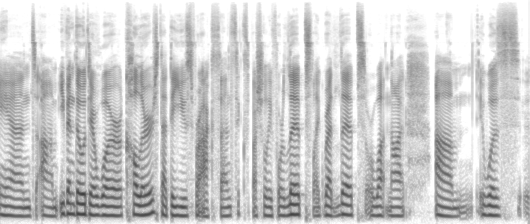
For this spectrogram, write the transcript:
And um, even though there were colors that they used for accents, especially for lips, like red lips or whatnot, um, it was uh,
